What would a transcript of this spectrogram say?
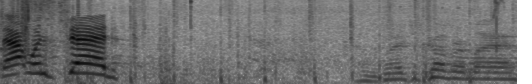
That one's dead. I'm glad you're covering my ass.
